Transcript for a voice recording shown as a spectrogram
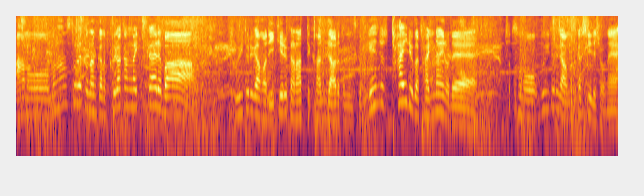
あのーマンストレートなんかのクラカンが生き返れば V トリガーまでいけるかなって感じではあると思うんですけど現状体力が足りないのでちょっとその V トリガーは難しいでしょうね。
